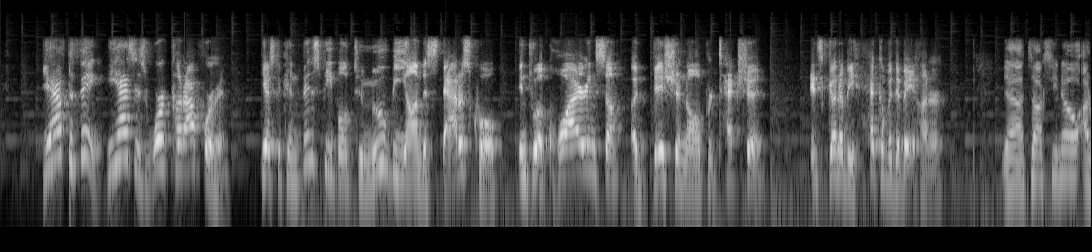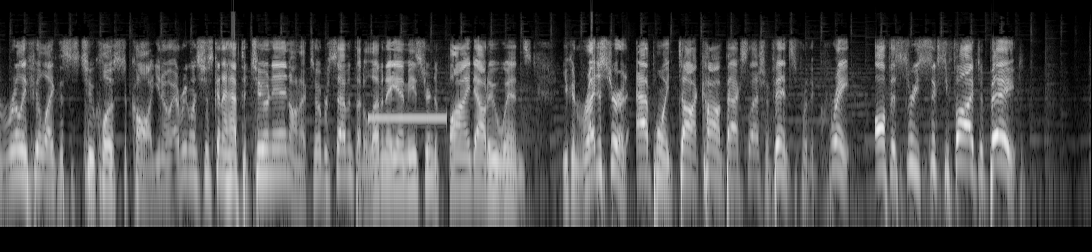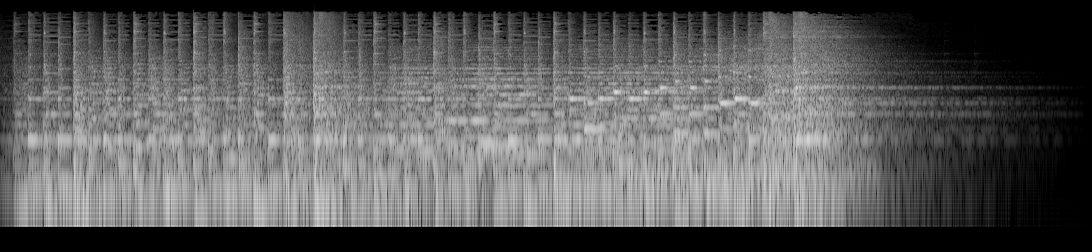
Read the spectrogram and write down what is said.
You have to think, he has his work cut out for him. He has to convince people to move beyond the status quo into acquiring some additional protection. It's gonna be heck of a debate, Hunter. Yeah, Dux, you know, I really feel like this is too close to call. You know, everyone's just going to have to tune in on October 7th at 11 a.m. Eastern to find out who wins. You can register at avepoint.com backslash events for the great Office 365 debate.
